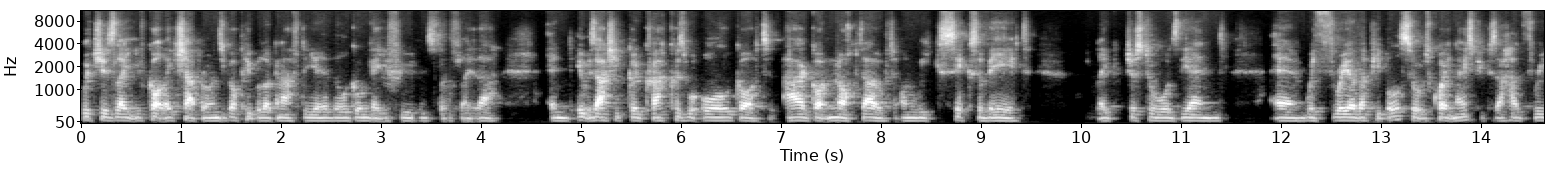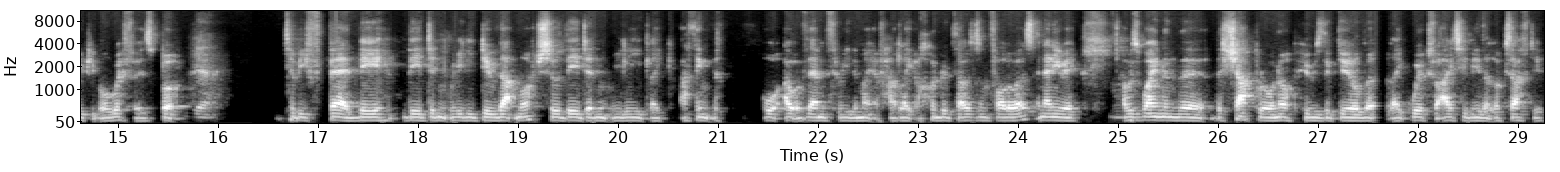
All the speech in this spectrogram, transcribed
which is like you've got like chaperones, you've got people looking after you, they'll go and get you food and stuff like that. And it was actually good crack because we all got I got knocked out on week six of eight, like just towards the end um, with three other people. So it was quite nice because I had three people with us. But yeah, to be fair, they they didn't really do that much, so they didn't really like. I think or out of them three, they might have had like a hundred thousand followers. And anyway, I was winding the the chaperone up, who's the girl that like works for ITV that looks after you.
